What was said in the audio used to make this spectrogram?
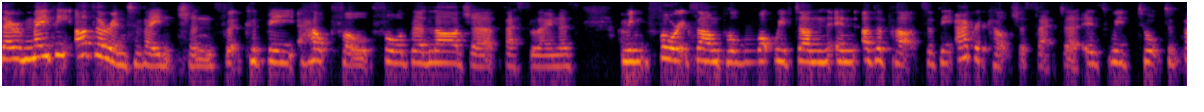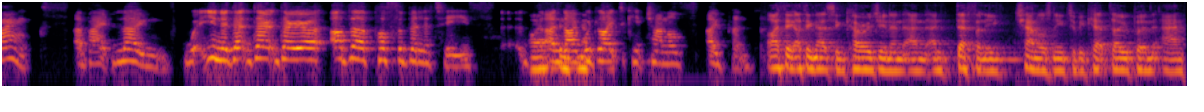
there may be other interventions that could be helpful for the larger vessel owners. I mean, for example, what we've done in other parts of the agriculture sector is we've talked to banks about loans. You know, there, there, there are other possibilities I and I would like to keep channels open. I think I think that's encouraging, and, and, and definitely channels need to be kept open. And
